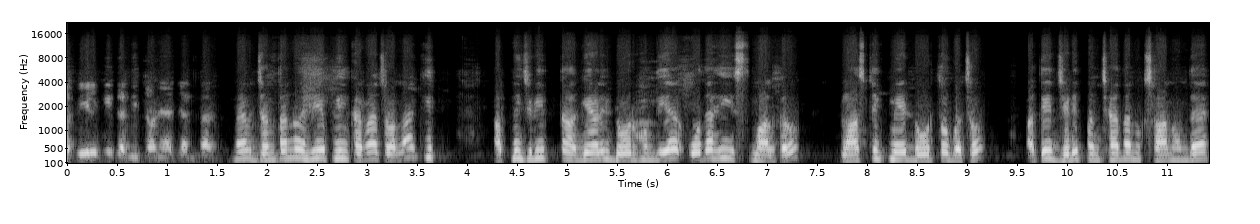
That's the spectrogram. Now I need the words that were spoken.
ਅਪੀਲ ਕੀ ਕਰਨੀ ਚਾਹੁੰਦੇ ਆ ਜਨਤਾ ਨੂੰ? ਮੈਂ ਜਨਤਾ ਨੂੰ ਇਹ ਅਪੀਲ ਕਰਨਾ ਚਾਹੁੰਦਾ ਕਿ ਆਪਣੀ ਜਿਹੜੀ ਧਾਗੇ ਵਾਲੀ ਡੋਰ ਹੁੰਦੀ ਹੈ ਉਹਦਾ ਹੀ ਇਸਤੇਮਾਲ ਕਰੋ। ਪਲਾਸਟਿਕ ਮੇਡ ਡੋਰ ਤੋਂ ਬਚੋ ਅਤੇ ਜਿਹੜੇ ਪੰਛੀਆਂ ਦਾ ਨੁਕਸਾਨ ਹੁੰਦਾ ਹੈ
